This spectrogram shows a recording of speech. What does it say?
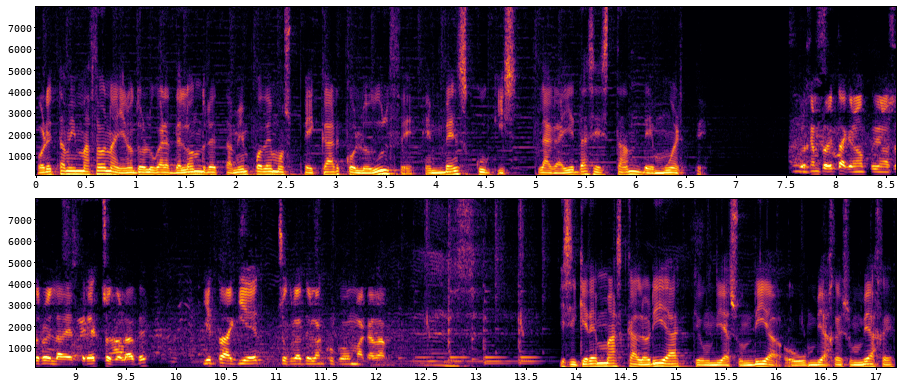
Por esta misma zona y en otros lugares de Londres también podemos pecar con lo dulce, en Ben's Cookies. Las galletas están de muerte. Por ejemplo, esta que hemos pedido nosotros es la de tres chocolates. Y esta de aquí es chocolate blanco con macadamia. Y si quieres más calorías, que un día es un día o un viaje es un viaje,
